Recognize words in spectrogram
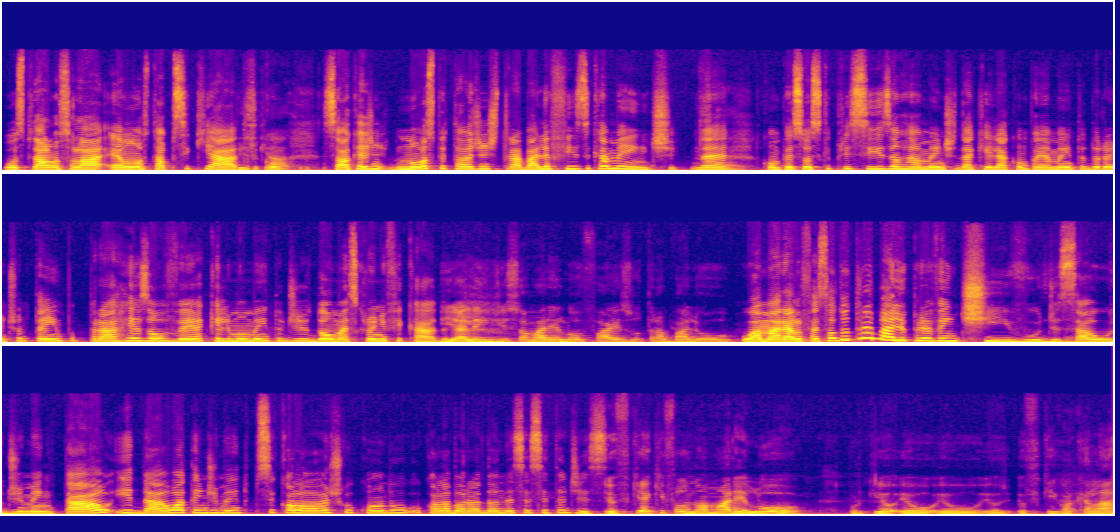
O Hospital Nosso Lar é um hospital psiquiátrico. psiquiátrico. Só que gente, no hospital a gente trabalha fisicamente, né? Certo. Com pessoas que precisam realmente daquele acompanhamento durante um tempo para resolver aquele momento de dor mais cronificada. E além disso, o Amarelo faz o trabalho... O Amarelo faz todo o trabalho preventivo de certo. saúde mental e dá o atendimento psicológico quando o colaborador necessita disso. Eu fiquei aqui falando Amarelo porque eu, eu, eu, eu, eu fiquei com aquela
